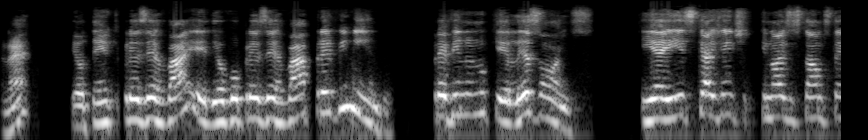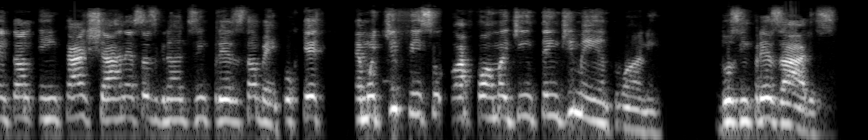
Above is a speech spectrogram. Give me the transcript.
né? eu tenho que preservar ele. Eu vou preservar prevenindo. Prevenindo o quê? Lesões. E é isso que a gente, que nós estamos tentando encaixar nessas grandes empresas também, porque é muito difícil a forma de entendimento, Anne, dos empresários,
